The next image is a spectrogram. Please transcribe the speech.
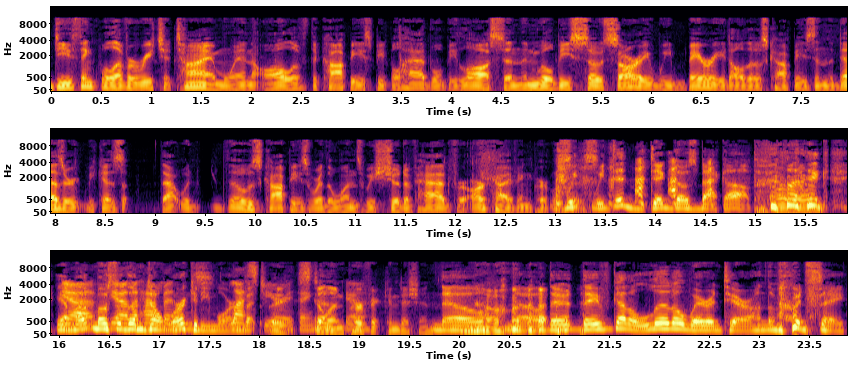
do you think we'll ever reach a time when all of the copies people had will be lost and then we'll be so sorry we buried all those copies in the desert because that would those copies were the ones we should have had for archiving purposes. we did dig those back up. Oh, really? Like, yeah, Yeah, mo- most yeah, of them don't work anymore. last but year. They're I think. still in Yeah. perfect condition. no, no, they're, they've got a little wear and tear on them, I would say.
